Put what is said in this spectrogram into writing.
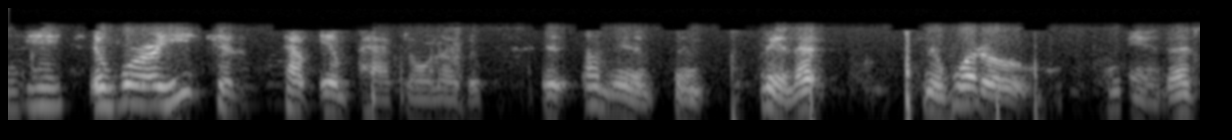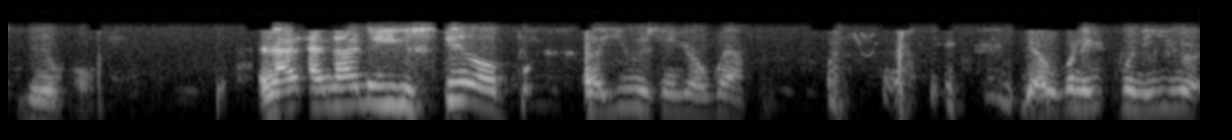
okay? and where he can have impact on others. And, I mean, and, man, that know, what a man, that's beautiful. And I and I know you still uh, using your weapon. you know, when when you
